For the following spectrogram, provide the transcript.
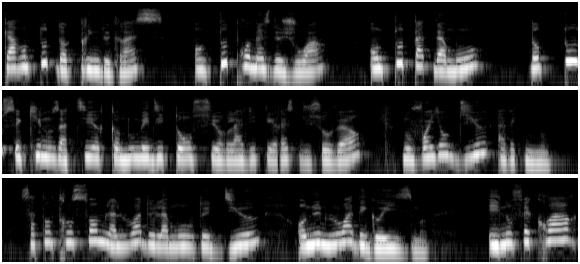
car en toute doctrine de grâce, en toute promesse de joie, en tout acte d'amour, dans tout ce qui nous attire quand nous méditons sur la vie terrestre du Sauveur, nous voyons Dieu avec nous. Satan transforme la loi de l'amour de Dieu en une loi d'égoïsme. Il nous fait croire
